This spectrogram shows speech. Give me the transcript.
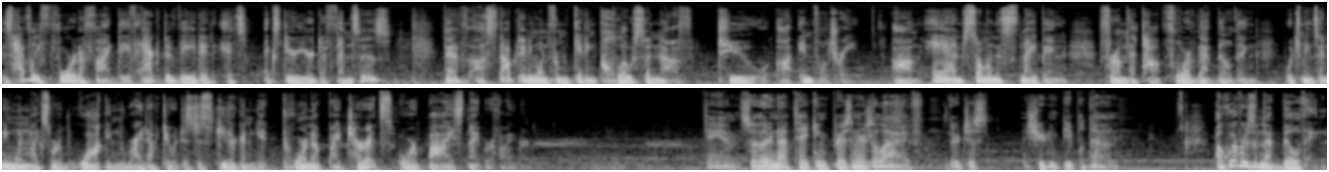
is heavily fortified. They've activated its exterior defenses that have uh, stopped anyone from getting close enough to uh, infiltrate. Um, and someone is sniping from the top floor of that building, which means anyone like sort of walking right up to it is just either going to get torn up by turrets or by sniper fire. Damn. So they're not taking prisoners alive. They're just shooting people down. Uh, whoever's in that building,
